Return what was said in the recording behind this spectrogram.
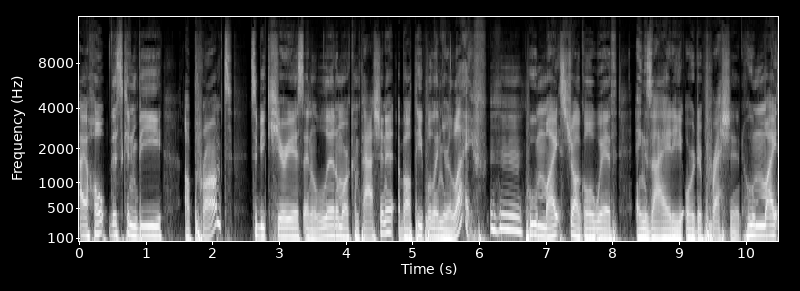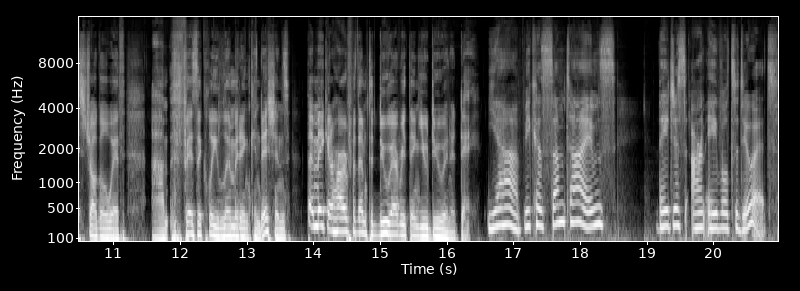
I hope this can be a prompt to be curious and a little more compassionate about people in your life who might struggle with anxiety or depression, who might struggle with um, physically limiting conditions that make it hard for them to do everything you do in a day. yeah. Because sometimes they just aren't able to do it.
